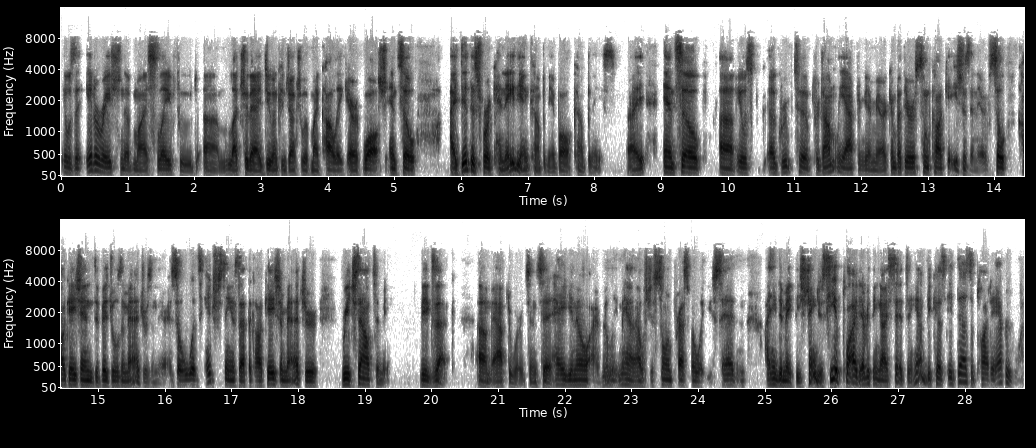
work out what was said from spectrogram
it was an iteration of my slave food um, lecture that I do in conjunction with my colleague, Eric Walsh. And so I did this for a Canadian company of all companies, right? And so uh, it was a group to predominantly African American, but there were some Caucasians in there. So Caucasian individuals and managers in there. And so what's interesting is that the Caucasian manager reached out to me, the exec, um, afterwards and said, Hey, you know, I really, man, I was just so impressed by what you said, and I need to make these changes. He applied everything I said to him because it does apply to everyone.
